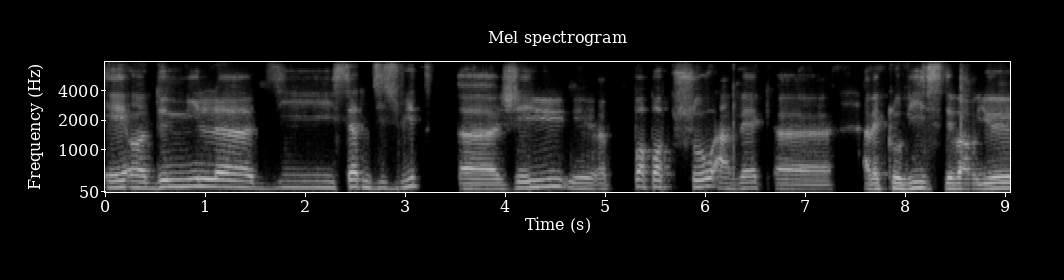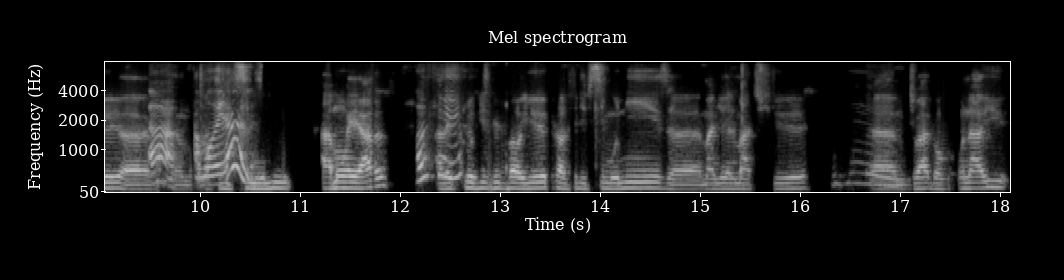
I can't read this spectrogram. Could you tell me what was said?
Et en 2017 ou 2018, euh, j'ai eu un pop-up show avec, euh, avec Clovis Desvarieux. Euh, ah, à Montréal? à Montréal. Avec Clovis Desvarieux, philippe Simonise, Manuel Mathieu. Mhm. tu vois, donc on a eu,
